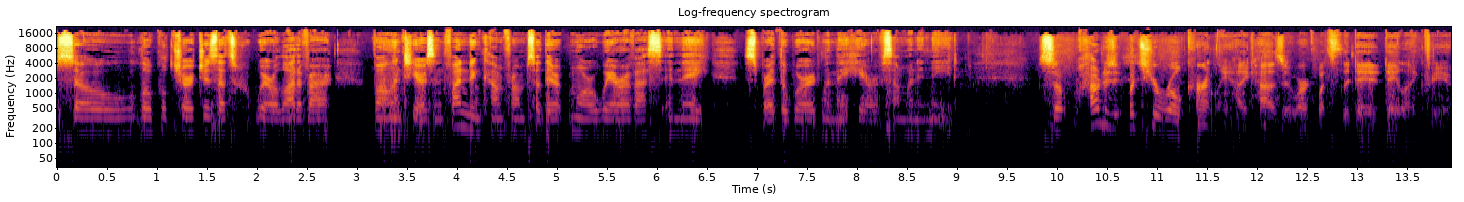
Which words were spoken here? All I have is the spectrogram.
so local churches, that's where a lot of our volunteers and funding come from, so they're more aware of us and they spread the word when they hear of someone in need. So, how does it? What's your role currently? Like, how does it work? What's the day to day like for you?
